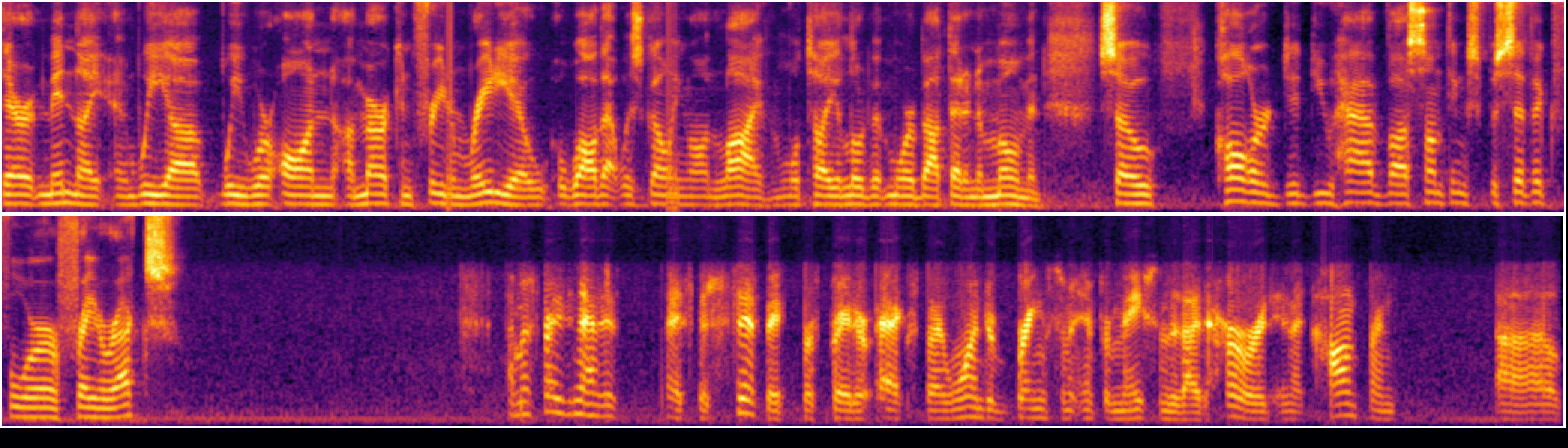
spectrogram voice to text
there at midnight, and we we were on American Freedom Radio while that was going on live, and we'll tell you a little bit more about that in a moment. So caller, did you have uh, something specific for Frater X? I'm afraid not as, as specific for Frater X, but I wanted to bring some information that I'd heard in a conference uh,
